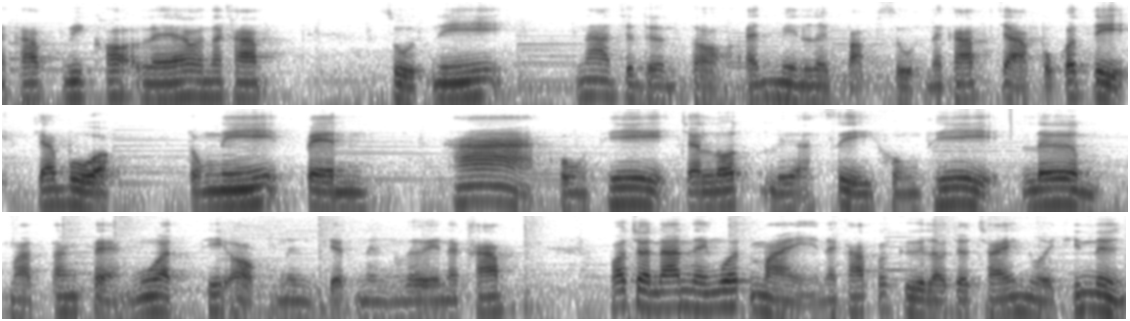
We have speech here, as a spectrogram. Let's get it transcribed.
นะครับวิเคราะห์แล้วนะครับ สูตรนี้น่าจะเดินต่อแอดมินเลยปรับสูตรนะครับ จากปกติจะบวกตรงนี้เป็น 5 คงที่จะลดเหลือ 4 คงที่เริ่มมาตั้งแต่งวดที่ออก 171 เลยนะครับ เพราะฉะนั้นในงวดใหม่นะครับก็คือเราจะใช้หน่วยที่ 1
